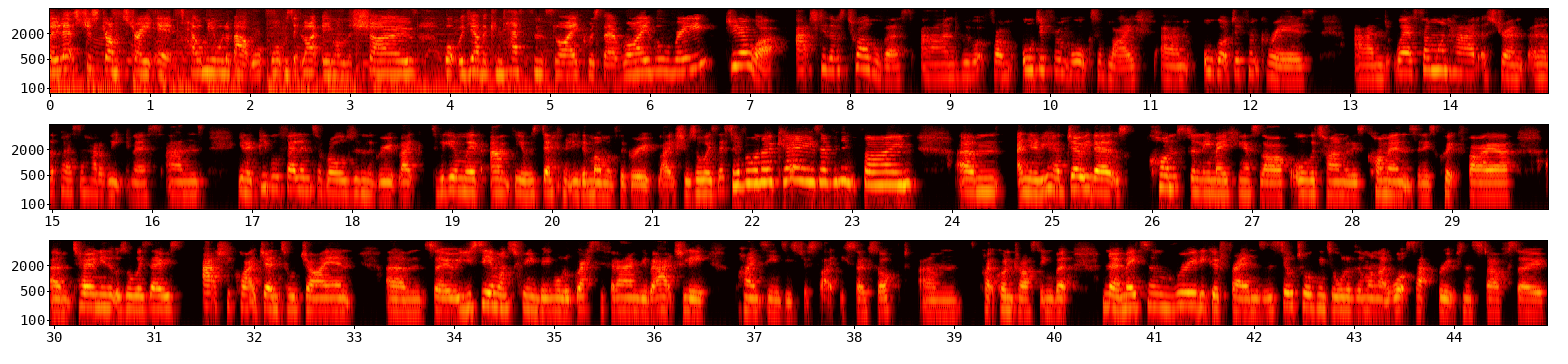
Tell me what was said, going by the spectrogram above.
So let's just jump straight in. Tell me all about what, what was it like being on the show? What were the other contestants like? Was there rivalry? Do you know what? Actually, there was 12 of us and we were from all different walks of life, um, all got different careers and where someone had a strength another person had a weakness and you know people fell into roles in the group like to begin with anthea was definitely the mum of the group like she was always there is everyone okay is everything fine um, and you know we had joey there that was constantly making us laugh all the time with his comments and his quick fire. Um, tony that was always there he's actually quite a gentle giant. Um, so you see him on screen being all aggressive and angry but actually behind scenes he's just like he's so soft. Um, it's quite contrasting but no made some really good friends and still talking to all of them on like whatsapp groups and stuff. So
